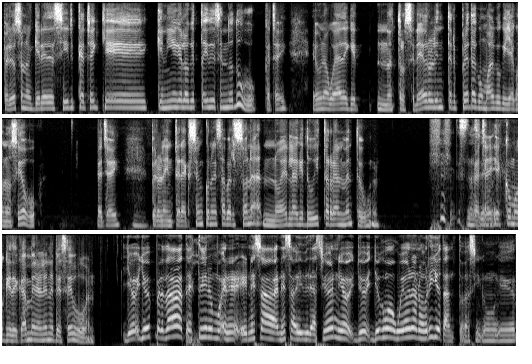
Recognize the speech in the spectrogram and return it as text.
Pero eso no quiere decir, ¿cachai? Que, que niegue lo que estáis diciendo tú, ¿cachai? Es una weá de que nuestro cerebro lo interpreta como algo que ya conoció, ¿cachai? Mm. Pero la interacción con esa persona no es la que tuviste realmente, ¿cachai? Es como que te cambian el NPC, pues, yo, yo en verdad estoy en, esa, en esa vibración. Yo, yo, yo como weona no brillo tanto. Así como que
